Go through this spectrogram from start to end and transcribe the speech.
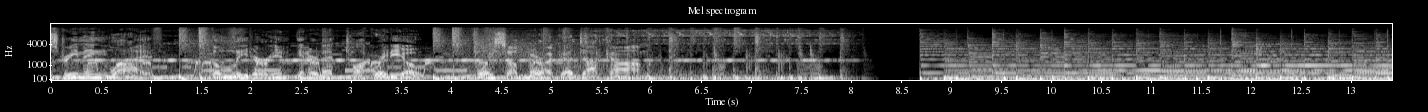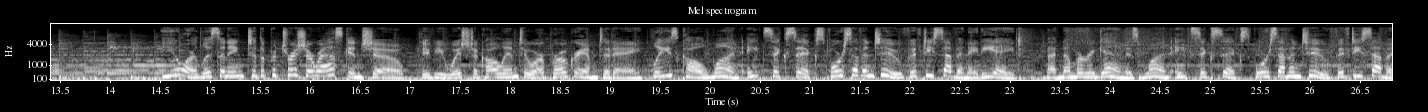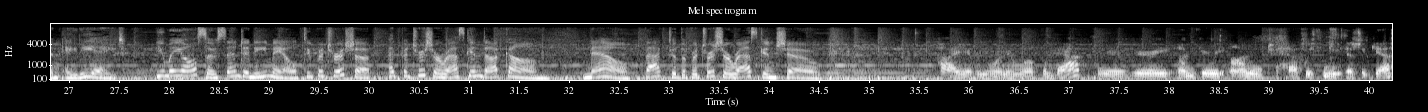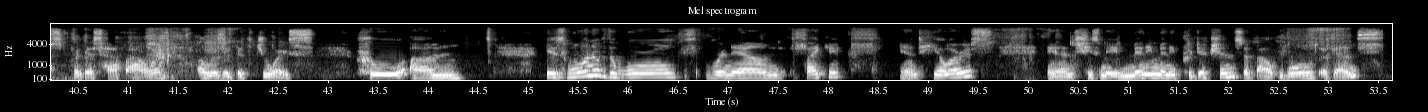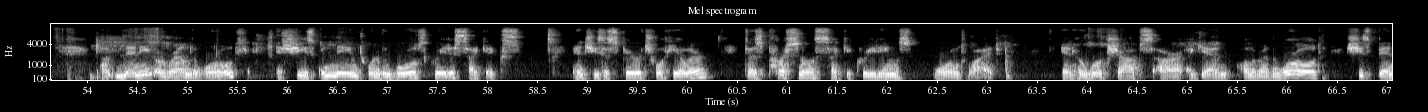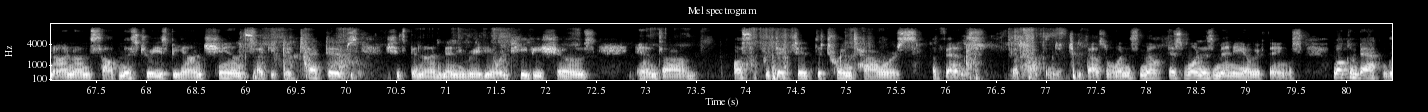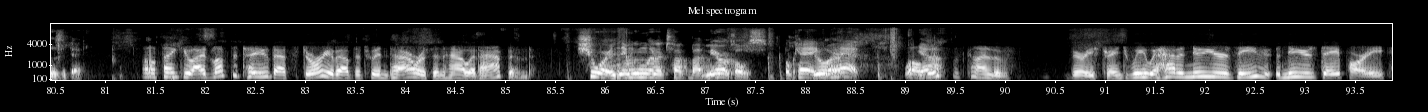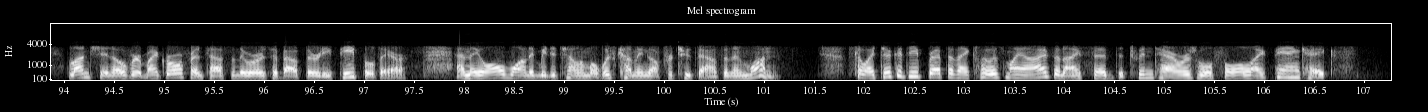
Streaming live. The leader in Internet talk radio. VoiceAmerica.com. You are listening to The Patricia Raskin Show. If you wish to call into our program today, please call 1 866 472 5788. That number again is 1 866 472 5788. You may also send an email to patricia at patriciaraskin.com. Now, back to The Patricia Raskin Show. Hi, everyone, and welcome back. We're very, I'm very honored to have with me as a guest for this half hour Elizabeth Joyce, who um, is one of the world's renowned psychics and healers, and she's made many, many predictions about world events, uh, many around the world. She's been named one of the world's greatest psychics, and she's a spiritual healer, does personal psychic readings worldwide. And her workshops are, again, all around the world. She's been on Unsolved Mysteries, Beyond Chance, Psychic Detectives. She's been on many radio and TV shows, and um, also predicted the Twin Towers event that happened in 2001, as, mel- as one as many other things. Welcome back, Elizabeth. Oh, thank you. I'd love to tell you that story about the Twin Towers and how it happened. Sure, and then we want to talk about miracles. Okay, Sure. go ahead. Well, Yeah. this was kind of very strange. We had a New Year's Eve, a New Year's Day party luncheon over at my girlfriend's house, and there was about 30 people there, and they all wanted me to tell them what was coming up for 2001. So I took a deep breath and I closed my eyes and I said, "The Twin Towers will fall like pancakes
